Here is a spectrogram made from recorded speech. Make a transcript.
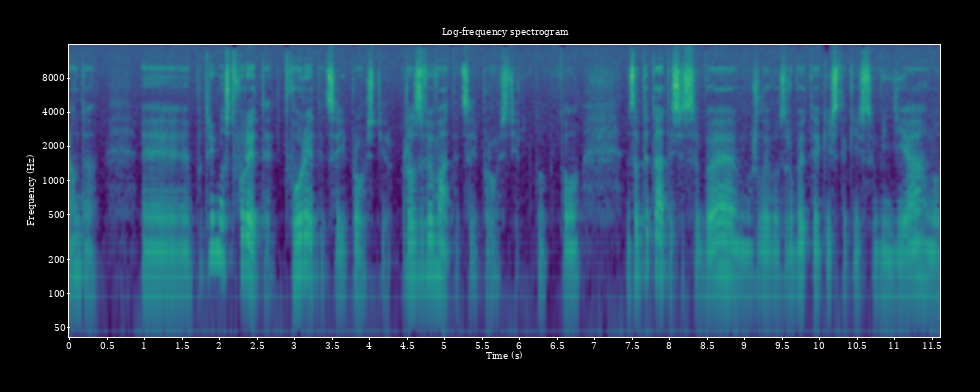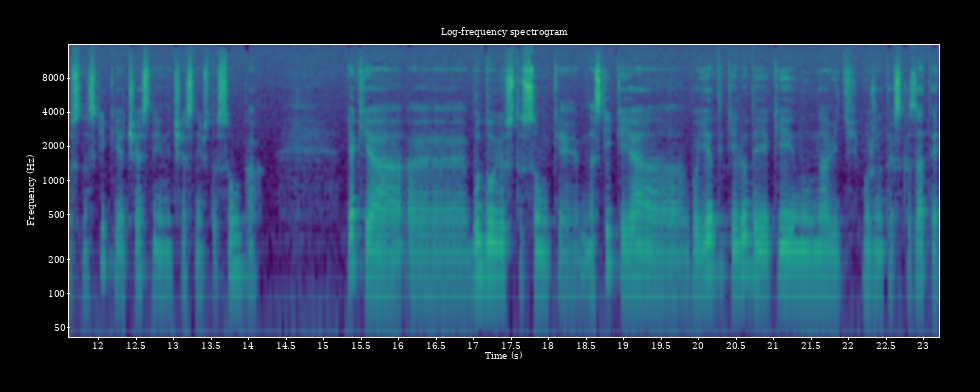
Правда? Е, Потрібно створити, творити цей простір, розвивати цей простір. Тобто запитатися себе, можливо, зробити якийсь такий собі діагноз, наскільки я чесний і нечесний в стосунках, як я е, будую стосунки, наскільки я, бо є такі люди, які, ну, навіть, можна так сказати,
